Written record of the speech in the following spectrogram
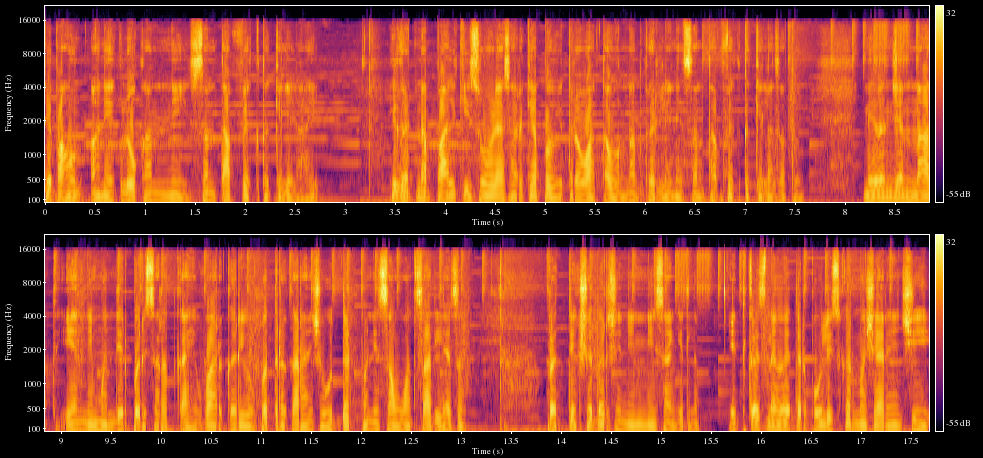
ते पाहून अनेक लोकांनी संताप व्यक्त केलेला आहे. ही घटना पालखी सोहळ्यासारख्या पवित्र वातावरणात घडल्याने संताप व्यक्त केला जातोय. निरंजन नाथ यांनी मंदिर परिसरात काही वारकरी व पत्रकारांशी उद्धटपणे संवाद साधल्याचं प्रत्यक्षदर्शिनींनी सांगितलं. इतकंच नव्हे तर पोलीस कर्मचाऱ्यांशीही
